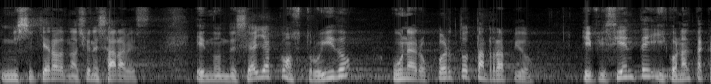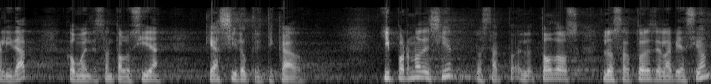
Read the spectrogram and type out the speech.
ni siquiera las naciones árabes, en donde se haya construido un aeropuerto tan rápido, eficiente y con alta calidad como el de Santa Lucía, que ha sido criticado. Y por no decir todos los actores de la aviación,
